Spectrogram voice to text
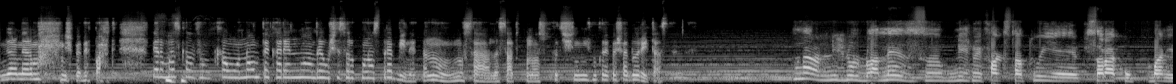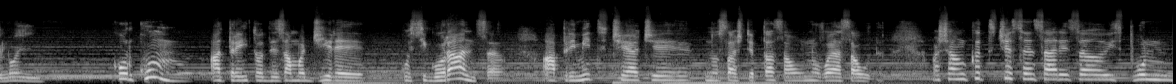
nu mi-a rămas nici pe departe. Mi-a rămas ca, ca un om pe care nu am reușit să-l cunosc prea bine, că nu, nu s-a lăsat cunoscut și nici nu cred că și-a dorit asta. Na, nici nu-l blamez, nici nu-i fac statuie, săracul cu banii lui. Oricum a trăit o dezamăgire cu siguranță, a primit ceea ce nu s-a așteptat sau nu voia să audă. Așa încât ce sens are să îi spun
